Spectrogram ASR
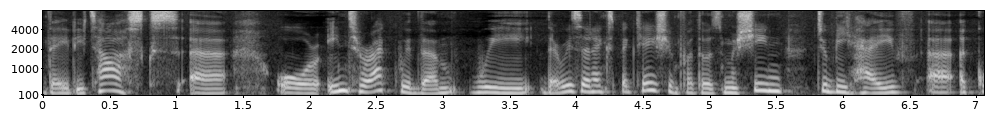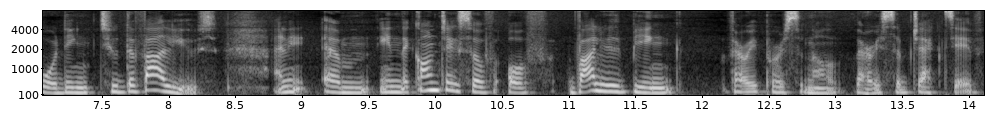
daily tasks uh, or interact with them, we there is an expectation for those machines to behave uh, according to the values. And um, in the context of, of values being very personal, very subjective,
